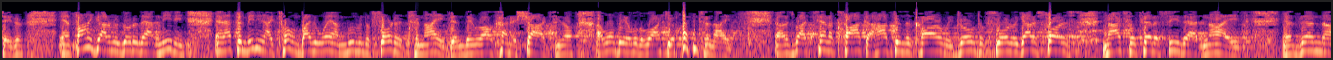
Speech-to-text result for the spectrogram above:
savior. And finally got them to go to that meeting. And at the meeting, I told them, by the way, I'm moving to Florida tonight, and they were all kind of shocked. You know, I won't be able to walk you home tonight. Uh, it was about 10 o'clock. I hopped in the car. We drove to Florida. We got as far as Knoxville, Tennessee that night. And then uh,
